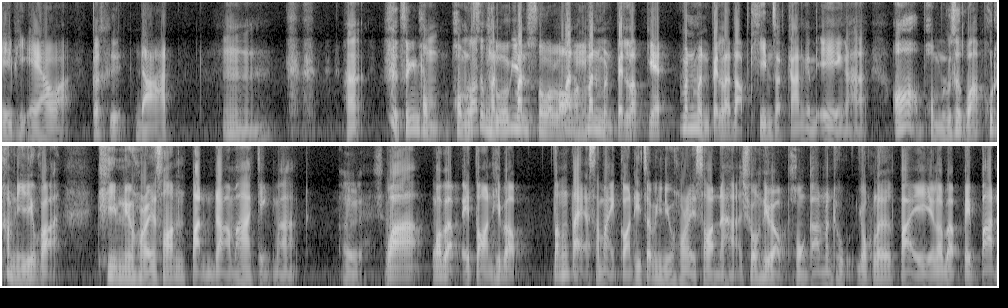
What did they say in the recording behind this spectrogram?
APL อะ ก็คือ DART อืมฮะซึ่งผมผมรู้สึกมัน What took you มัน so long? มันมันเหมือนเป็นระเบียมันเหมือนเป็นระดับทีมจัดการกันเองอะฮะอ๋อผมรู้สึกว่าพูดคำนี้ดีกว่า ทีม New Horizon ปั่นดราม่าเก่งมาก เออใช่ว่าว่าแบบไอตอนที่แบบ ตั้งแต่สมัยก่อนที่จะมี New Horizon นะฮะ ช่วงที่แบบโครงการมันถูกยกเลิกไป แล้วแบบไปปั่น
